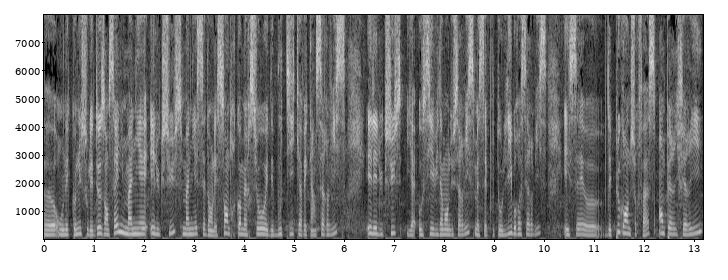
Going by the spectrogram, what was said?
Euh, on est connu sous les deux enseignes, Magnier et Luxus. Magnier, c'est dans les centres commerciaux et des boutiques avec un service. Et les Luxus, il y a aussi évidemment du service, mais c'est plutôt libre service. Et c'est euh, des plus grandes surfaces en périphérie.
